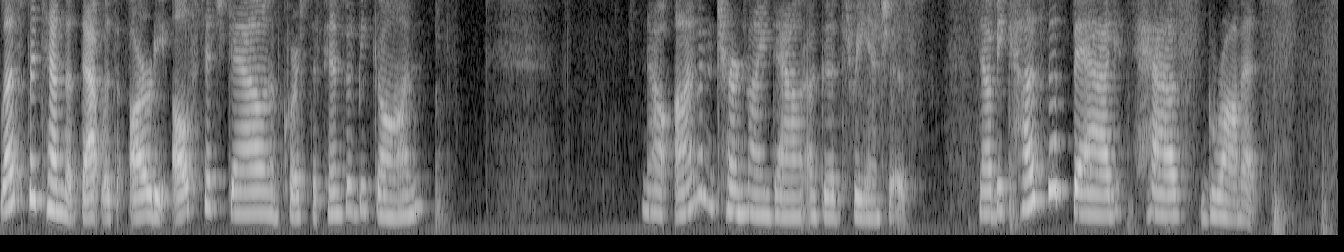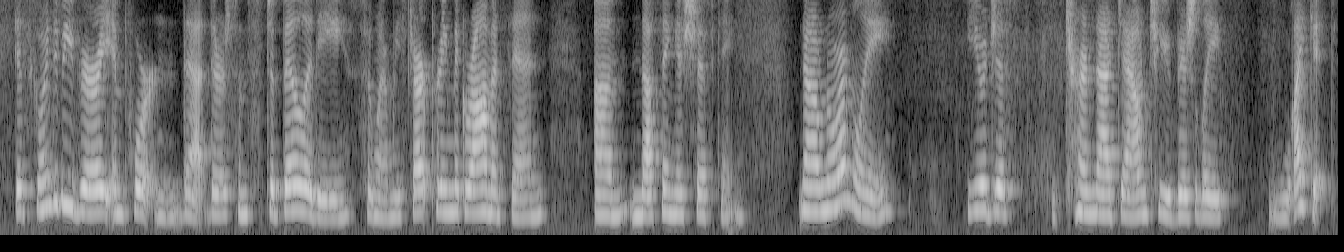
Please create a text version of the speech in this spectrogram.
let's pretend that that was already all stitched down. Of course, the pins would be gone. Now I'm going to turn mine down a good three inches. Now because the bag has grommets, it's going to be very important that there's some stability so when we start putting the grommets in, um, nothing is shifting. Now normally you're just turn that down to you visually like it.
